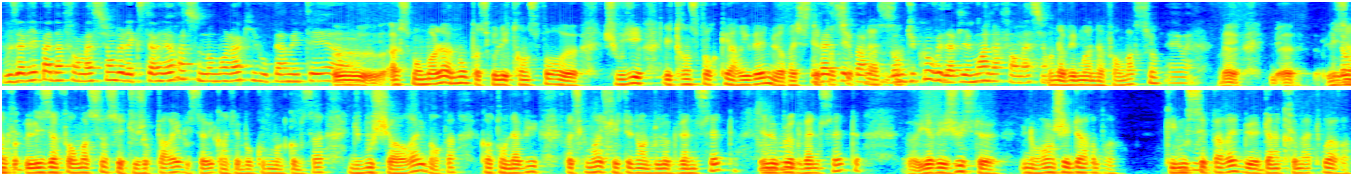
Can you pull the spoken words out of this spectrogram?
vous aviez pas d'informations de l'extérieur à ce moment-là qui vous permettaient euh, euh, à ce moment-là, non, parce que les transports, euh, je vous dis, les transports qui arrivaient ne restaient pas sur pas. place. Donc hein. du coup, vous aviez moins d'informations. On avait moins d'informations. Eh ouais. Mais euh, les, Donc- info- les informations, c'est toujours pareil. Vous savez, quand il y a beaucoup de monde comme ça, du bouche à oreille, mais enfin, quand on a vu, parce que moi j'étais dans le bloc 27, et le bloc 27, euh, il y avait juste euh, une rangée d'arbres qui nous séparait de- d'un crématoire.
